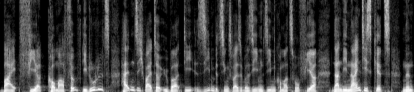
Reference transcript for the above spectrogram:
bei 4,5. Die Doodles halten sich weiter über die 7 bzw. über 7, 7,24. Dann die 90s Kids, ein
